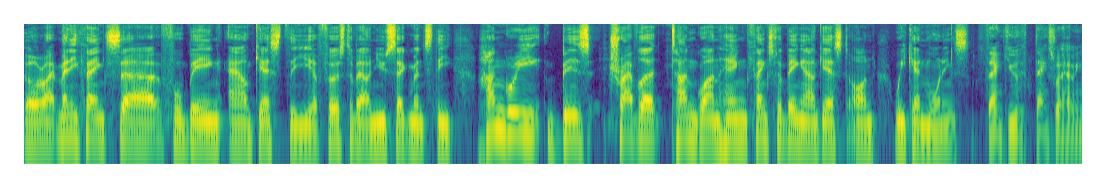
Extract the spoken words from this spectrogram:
All right. Many thanks uh, for being our guest. The uh, first of our new segments, the Hungry Biz Traveler Tan Guan Heng. Thanks for being our guest on Weekend Mornings. Thank you. Thanks for having me.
